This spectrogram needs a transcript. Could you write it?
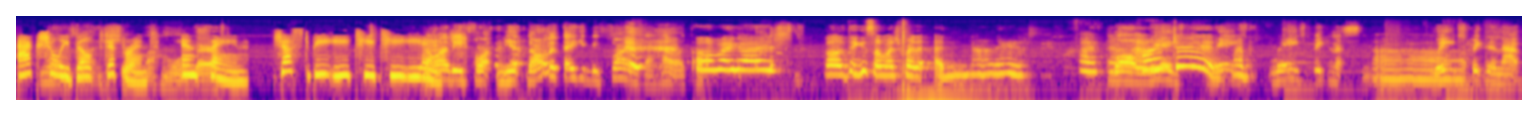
Actually Yes, built different. have there. Insane. Just B E T T E The only, be H. you, the only thing you be flying is a helicopter. Oh my gosh. Well, thank you so much for the another five Well, we ain't, we ain't, we ain't speaking. Of, we ain't speaking in that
